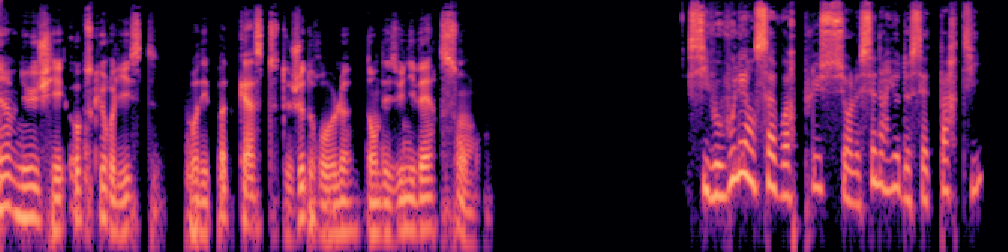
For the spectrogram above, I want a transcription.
Bienvenue chez Obscurlist pour des podcasts de jeux de rôle dans des univers sombres. Si vous voulez en savoir plus sur le scénario de cette partie,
